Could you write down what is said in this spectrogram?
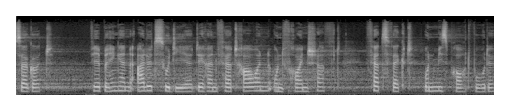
Unser Gott, wir bringen alle zu dir, deren Vertrauen und Freundschaft verzweckt und missbraucht wurde.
